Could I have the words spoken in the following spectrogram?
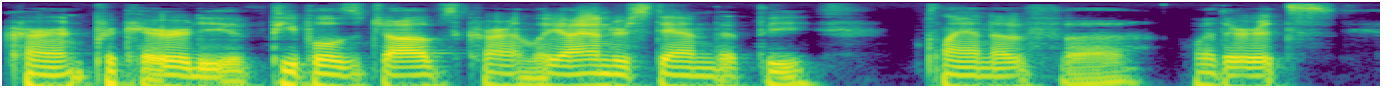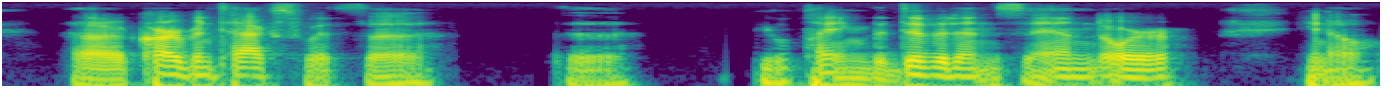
current precarity of people's jobs currently? I understand that the plan of uh, whether it's uh, carbon tax with uh, the people paying the dividends and or you know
